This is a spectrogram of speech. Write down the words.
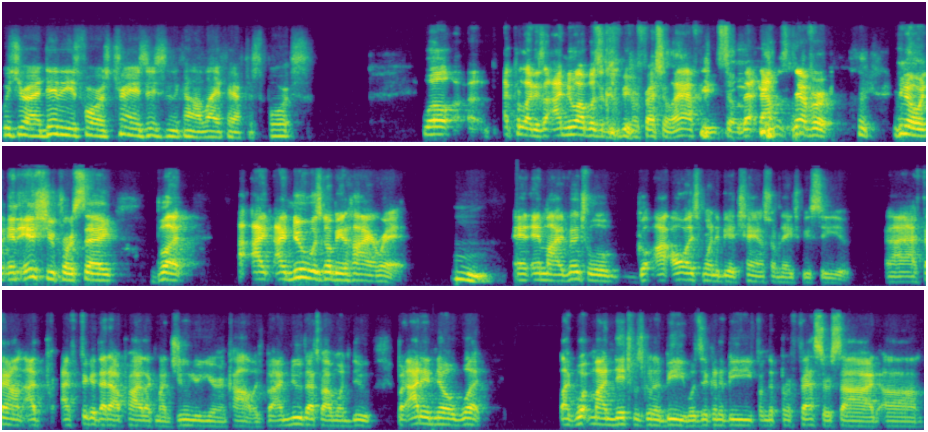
with your identity as far as transitioning to kind of life after sports? Well, I put it like this: I knew I wasn't going to be a professional athlete, so that, that was never, you know, an, an issue per se. But I, I knew it was going to be in higher ed, hmm. and, and my eventual go, I always wanted to be a chancellor of an HBCU, and I, I found I, I figured that out probably like my junior year in college. But I knew that's what I wanted to do, but I didn't know what like what my niche was going to be. Was it going to be from the professor side? Um,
